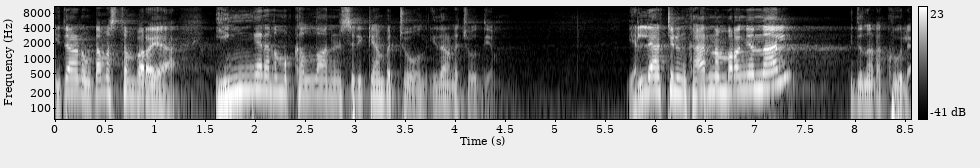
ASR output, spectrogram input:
ഇതാണ് ഉടമസ്ഥൻ പറയാ. ഇങ്ങനെ നമുക്ക് അള്ളാൻ അനുസരിക്കാൻ പറ്റുമോ ഇതാണ് ചോദ്യം. എല്ലാറ്റിനും കാരണം പറഞ്ഞെന്നാൽ ഇത് നടക്കൂല.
